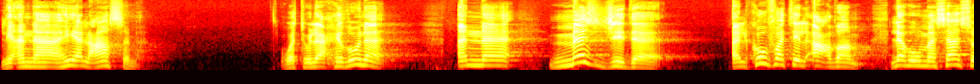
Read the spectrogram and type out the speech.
لأنها هي العاصمة. وتلاحظون أن مسجد الكوفة الأعظم له مساس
